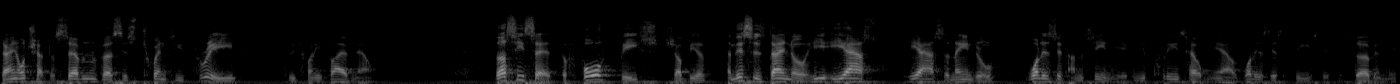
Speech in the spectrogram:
Daniel chapter 7, verses 23 through 25 now. Thus he said, The fourth beast shall be a. And this is Daniel. He, he, asked, he asked an angel, What is it I'm seeing here? Can you please help me out? What is this beast? It's disturbing me.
